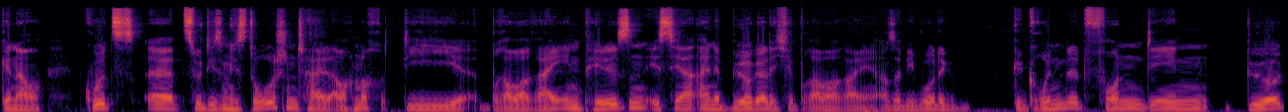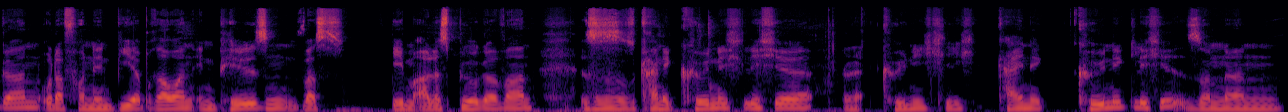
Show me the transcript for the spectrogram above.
Genau. Kurz äh, zu diesem historischen Teil auch noch. Die Brauerei in Pilsen ist ja eine bürgerliche Brauerei. Also die wurde gegründet von den Bürgern oder von den Bierbrauern in Pilsen, was eben alles Bürger waren. Es ist also keine königliche, äh, königlich, keine königliche, sondern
